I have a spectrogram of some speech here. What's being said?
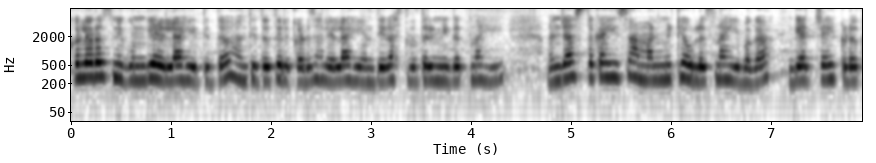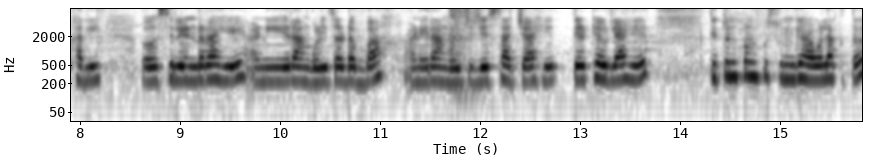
कलरच निघून गेलेला आहे तिथं आणि तिथं तेलकट झालेलं आहे आणि ते घासलं तरी निघत नाही. आणि जास्त काही सामान मी ठेवलंच नाही बघा. गॅसच्या इकडं खाली सिलेंडर आहे आणि रांगोळीचा डब्बा आणि रांगोळीचे जे साचे आहेत ते ठेवले आहेत. तिथून पण पुसून घ्यावं लागतं.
